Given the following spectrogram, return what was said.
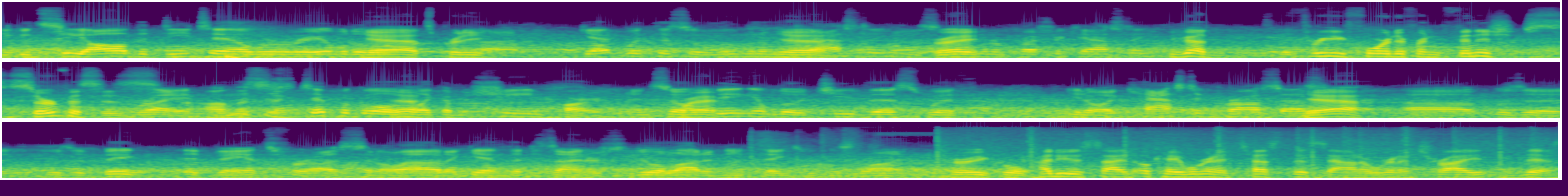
you can see all the detail we were able to Yeah, it's pretty. uh, get with this aluminum Yeah, casting, this right. aluminum pressure casting. You've got three, four different finish surfaces Right. on this this is thing. typical Yeah. of like a machine part, and so Right. being able to achieve this with, you know, a casting process, Yeah. uh, was a was a big advance for us, and allowed again the designers to do a lot of neat things with this line. Very cool. How do you decide, okay, we're going to test this out or we're going to try this?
